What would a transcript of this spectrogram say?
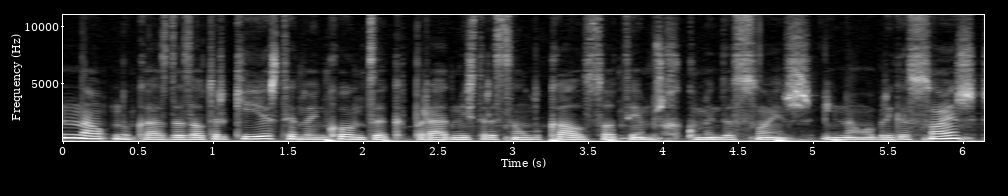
Não, no caso das autarquias, tendo em conta que para a administração local só temos recomendações e não obrigações,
